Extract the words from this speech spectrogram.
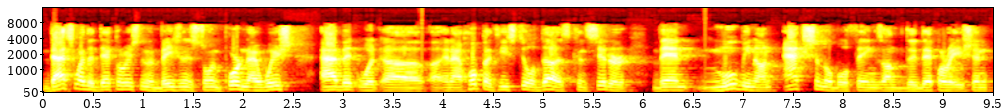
That's why the Declaration of Invasion is so important. I wish Abbott would, uh, uh, and I hope that he still does, consider then moving on actionable things on the Declaration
